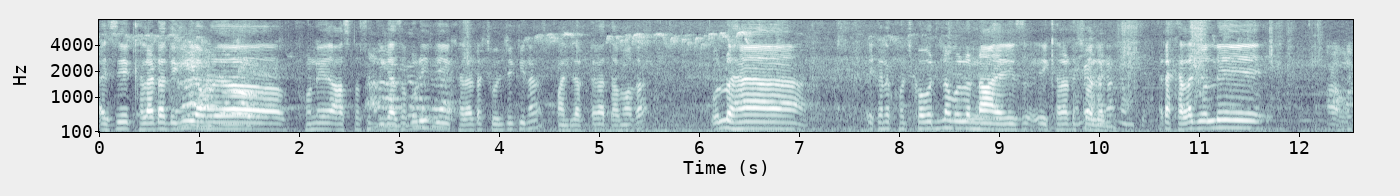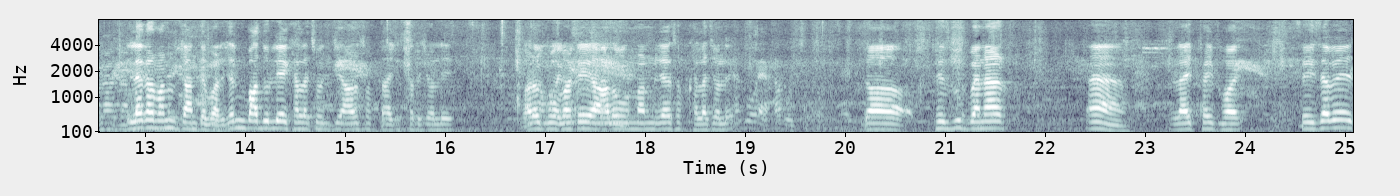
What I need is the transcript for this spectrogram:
এসে খেলাটা দেখি, আমরা ফোনে আশপাশে জিজ্ঞাসা করি যে খেলাটা চলছে কি না পাঁচ লাখ টাকা ধামাকা। বলল হ্যাঁ এখানে খোঁজ খবর নিলাম। বলল, না, এই- খেলাটা চলেনি একটা খেলা চললে এলাকার মানুষ জানতে পারে, যেমন বাদুলিয়ায় খেলা চলছে আরও সব তাজের সাথে চলে। আরও গোঘাটে আরও অন্যান্য জায়গায় সব খেলা চলে। তা ফেসবুক ব্যানার হ্যাঁ লাইট ফাইভ হয়। সেই হিসাবে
